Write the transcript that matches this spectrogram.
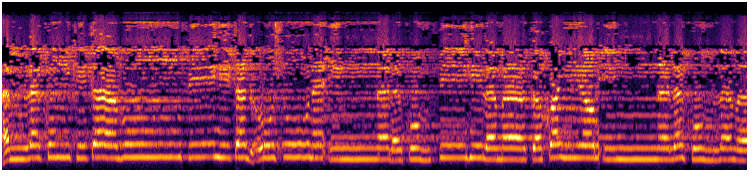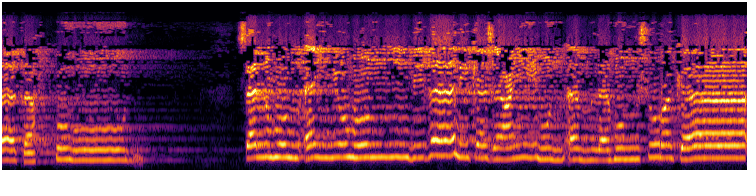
أَمْ لَكُمْ كِتَابٌ فِيهِ تَدْرُسُونَ إِنَّ لَكُمْ فِيهِ لَمَا تَخَيَّرُونَ إِنَّ لَكُمْ لَمَا تَحْكُمُونَ سَلْهُمْ أَيُّهُم بِذَٰلِكَ زَعِيمٌ أَمْ لَهُمْ شُرَكَاءُ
